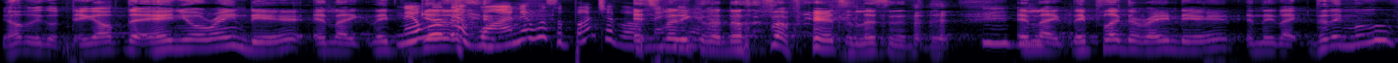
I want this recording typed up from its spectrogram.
You know, they go dig out the annual reindeer and like they. There wasn't one. It was a bunch of them. It's funny because I know that my parents are listening to this, Mm-hmm. and like they plug the reindeer in, and they like, do they move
